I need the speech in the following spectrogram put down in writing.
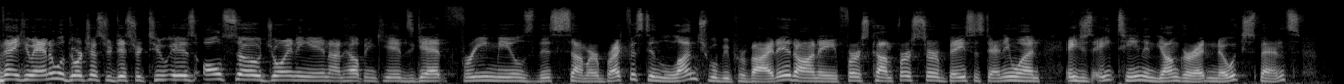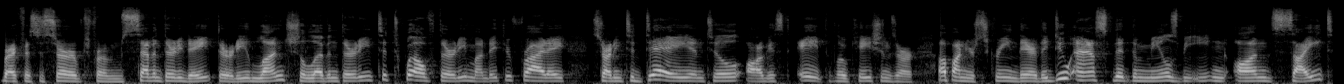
Thank you, Anna. Well, Dorchester District 2 is also joining in on helping kids get free meals this summer. Breakfast and lunch will be provided on a first come, first served basis to anyone ages 18 and younger at no expense. Breakfast is served from 7:30 to 8:30, lunch 11:30 to 12:30 Monday through Friday, starting today until August 8th. Locations are up on your screen there. They do ask that the meals be eaten on site.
